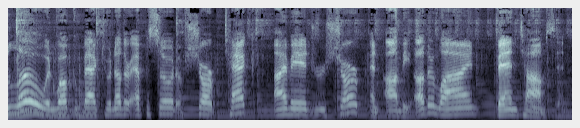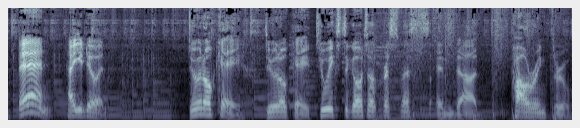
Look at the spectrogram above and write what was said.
Hello and welcome back to another episode of Sharp Tech. I'm Andrew Sharp, and on the other line, Ben Thompson. Ben, how you doing? Doing okay. Doing okay. Two weeks to go till Christmas, and uh, powering through.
